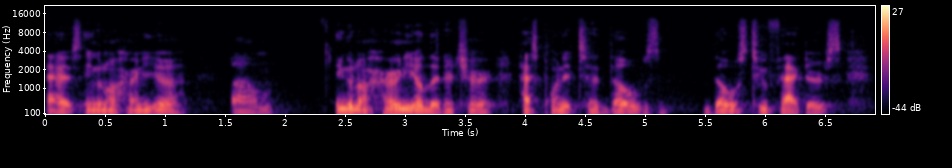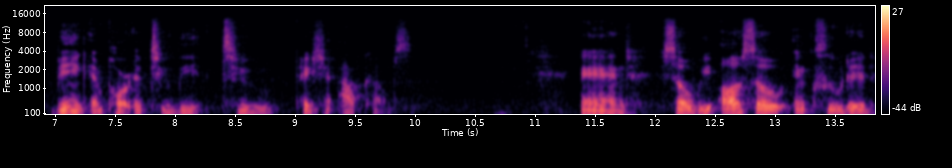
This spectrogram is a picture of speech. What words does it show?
as inguinal hernia, um, inguinal hernia literature has pointed to those those two factors being important to the to patient outcomes. And so we also included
